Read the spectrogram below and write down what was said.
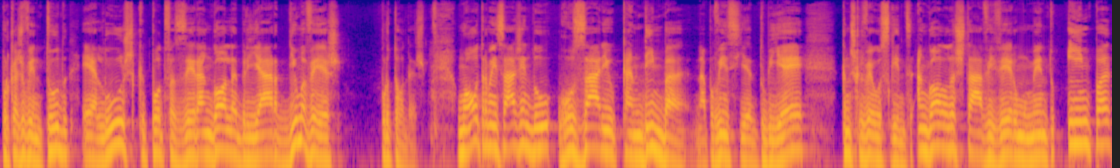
porque a juventude é a luz que pode fazer Angola brilhar de uma vez por todas. Uma outra mensagem do Rosário Candimba, na província do Bié, que nos escreveu o seguinte: Angola está a viver um momento ímpar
